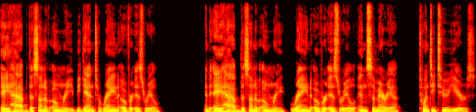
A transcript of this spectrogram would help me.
Ahab the son of Omri began to reign over Israel. And Ahab the son of Omri reigned over Israel in Samaria twenty two years.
